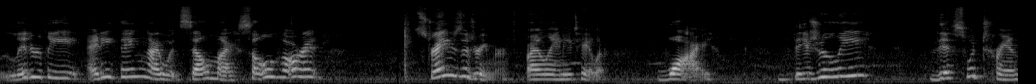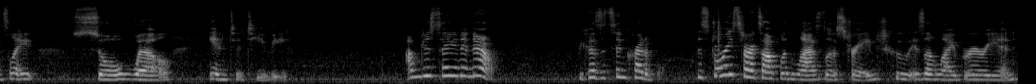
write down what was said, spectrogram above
literally anything, I would sell my soul for it. Strange the Dreamer by Laini Taylor. Why? Visually, this would translate so well into TV. I'm just saying it now because it's incredible. The story starts off with Laszlo Strange, who is a librarian,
